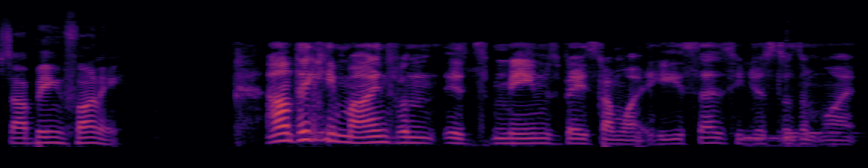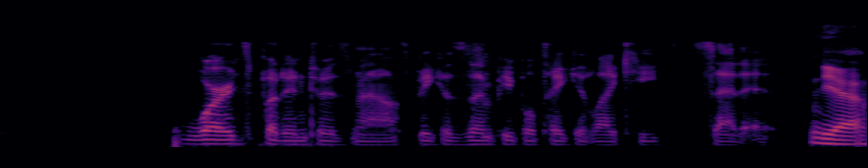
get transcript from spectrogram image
Stop being funny. I don't think he minds when it's memes based on what he says. He just doesn't want words put into his mouth because then people take it like he said it. Yeah.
